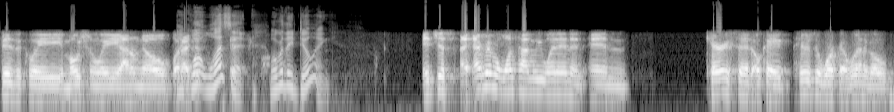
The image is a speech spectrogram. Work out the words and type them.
physically, emotionally, I don't know, but Like, I what just, was it? What were they doing? it just I, I remember one time we went in and and Cary said, "Okay, here's the workout. We're gonna go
